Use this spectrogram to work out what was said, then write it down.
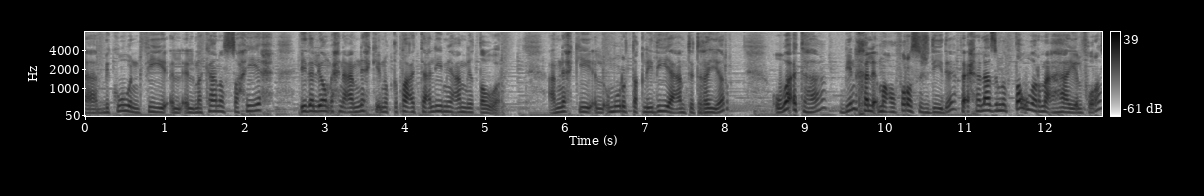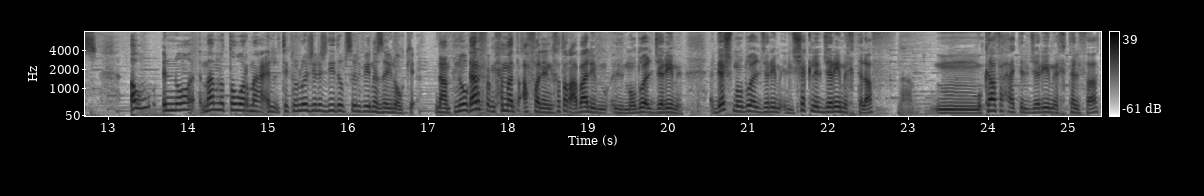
آه، بيكون في ال- المكان الصحيح. إذا اليوم إحنا عم نحكي إنه القطاع التعليمي عم يتطور عم نحكي الأمور التقليدية عم تتغير ووقتها بينخلق معه فرص جديدة فإحنا لازم نتطور مع هاي الفرص. أو إنه ما بنتطور مع التكنولوجيا الجديدة وبصير فينا زي نوكيا. نعم. نوكيا. تعرف محمد عفوا يعني خطر على بالي الموضوع الجريمة. قديش موضوع الجريمة شكل الجريمة اختلف؟ نعم. مكافحة الجريمة اختلفت.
